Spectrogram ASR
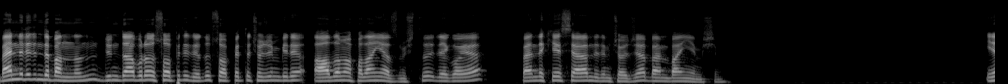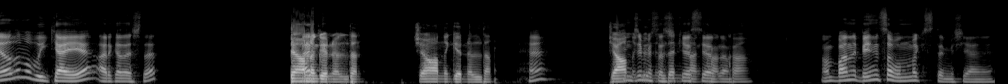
Ben ne dedim de banladım. Dün daha burada sohbet ediyorduk. Sohbette çocuğun biri ağlama falan yazmıştı Lego'ya. Ben de kes yarram dedim çocuğa. Ben ban yemişim. İnanalım mı bu hikayeye arkadaşlar? Canı Belki- gönülden. Canı gönülden. He? Canı İkinci mesajı gönülden kes inan kanka. Ama bana beni savunmak istemiş yani.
